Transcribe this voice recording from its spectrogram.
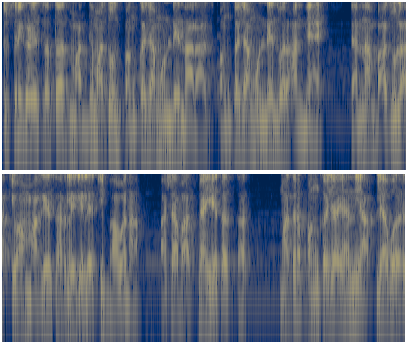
दुसरीकडे सतत माध्यमातून पंकजा मुंडे नाराज. पंकजा मुंडेंवर अन्याय. त्यांना बाजूला किंवा मागे सारले गेल्याची भावना अशा बातम्या येत असतात. मात्र पंकजा यांनी आपल्यावर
